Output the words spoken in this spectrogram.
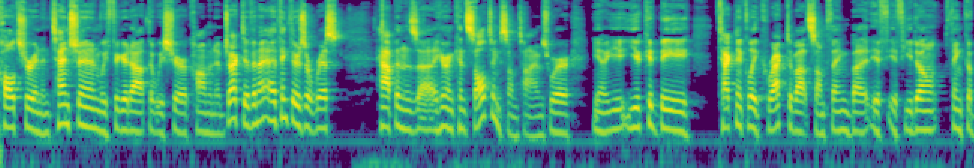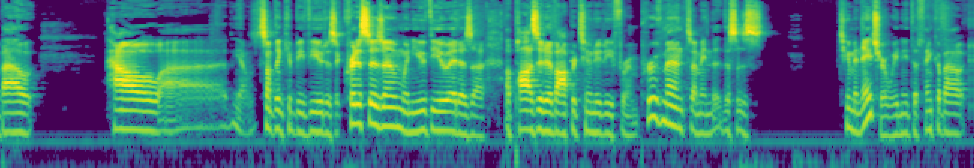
culture and intention. We figured out that we share a common objective, and I, I think there's a risk happens uh, here in consulting sometimes where you know you you could be technically correct about something, but if if you don't think about how uh, you know something could be viewed as a criticism when you view it as a, a positive opportunity for improvement. I mean, th- this is human nature. We need to think about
